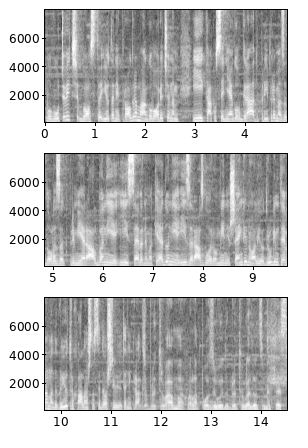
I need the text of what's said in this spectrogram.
Vučević, gost jutarnjeg programa, govorit će nam i kako se njegov grad priprema za dolazak premijera Albanije i Severne Makedonije i za razgovor o mini Schengenu, ali i o drugim temama. Dobro jutro, hvala vam što ste došli u jutarnji program. Dobro jutro vama, hvala na pozivu i dobro jutro gledalcima RTS.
